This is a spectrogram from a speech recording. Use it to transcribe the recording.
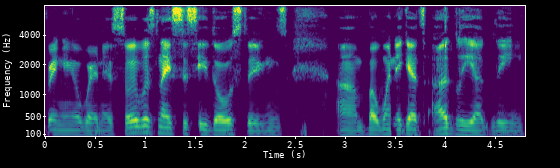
bringing awareness. So it was nice to see those things. Um, but when it gets ugly, ugly,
